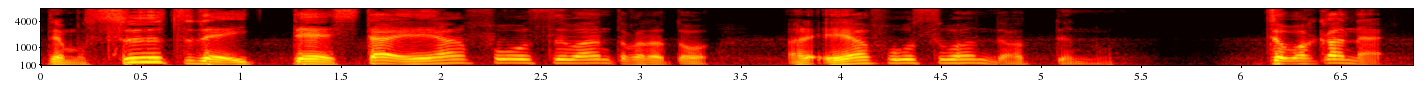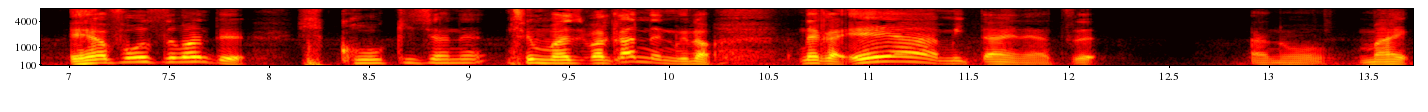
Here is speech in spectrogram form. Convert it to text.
でも、スーツで行って、下エアフォースワンとかだと、あれ、エアフォースワンで合ってんの？じゃ、わかんない。エアフォースワンって飛行機じゃね？ちょ、まじ、わかんないんだけど、なんかエアーみたいなやつ。あの、マイ、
